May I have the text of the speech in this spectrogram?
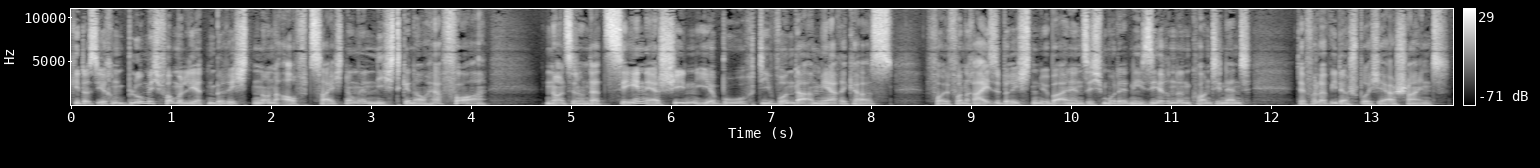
geht aus ihren blumig formulierten Berichten und Aufzeichnungen nicht genau hervor. 1910 erschien ihr Buch Die Wunder Amerikas, voll von Reiseberichten über einen sich modernisierenden Kontinent, der voller Widersprüche erscheint.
